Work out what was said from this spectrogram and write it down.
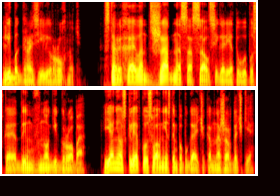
либо грозили рухнуть. Старый Хайланд жадно сосал сигарету, выпуская дым в ноги гроба. Я нес клетку с волнистым попугайчиком на жердочке.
